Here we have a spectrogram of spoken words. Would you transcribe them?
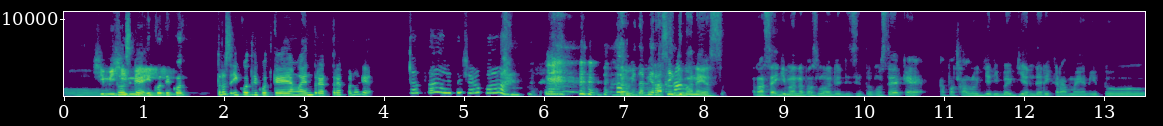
Oh. Shimi Terus Shimi. kayak ikut-ikut, terus ikut-ikut kayak yang lain teriak-teriak, padahal kayak nggak tahu itu siapa. tapi tapi rasanya gimana ya rasanya gimana pas lo ada di situ maksudnya kayak apa kalau jadi bagian dari keramaian itu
